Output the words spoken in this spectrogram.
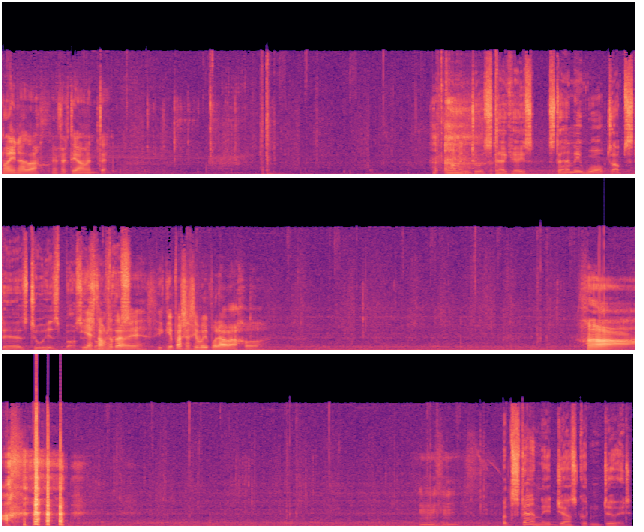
no hay nada, efectivamente. Coming to a staircase, Stanley walked upstairs to his boss's Y ya estamos otra vez. ¿Y qué pasa si voy por abajo? Ah. But Stanley just couldn't do it.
